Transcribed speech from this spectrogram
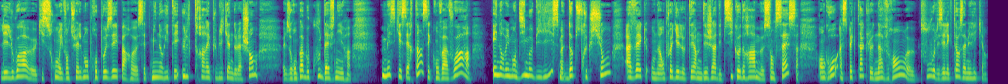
les lois euh, qui seront éventuellement proposées par euh, cette minorité ultra-républicaine de la Chambre, elles n'auront pas beaucoup d'avenir. Mais ce qui est certain, c'est qu'on va avoir énormément d'immobilisme, d'obstruction, avec, on a employé le terme déjà, des psychodrames sans cesse, en gros un spectacle navrant euh, pour les électeurs américains.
